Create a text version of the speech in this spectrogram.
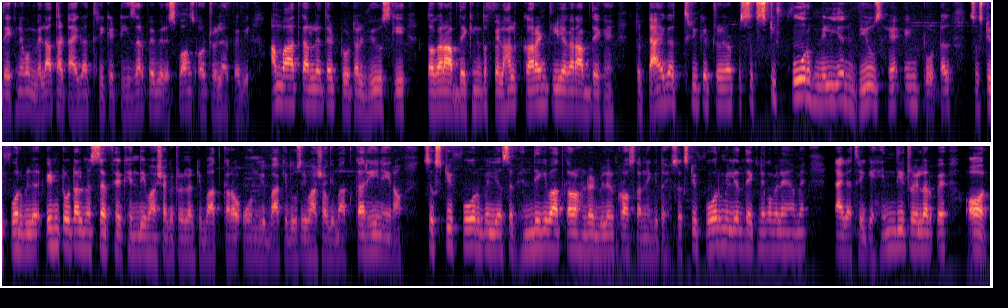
देखने को मिला था टाइगर थ्री के टीज़र पे भी रिस्पांस और ट्रेलर पे भी। हम बात कर लेते हैं टोटल व्यूज़ की। तो अगर आप देखेंगे तो फ़िलहाल करंटली अगर आप देखें तो टाइगर थ्री के ट्रेलर पे 64 मिलियन व्यूज़ है in total 64 million in total में सिर्फ़ एक हिंदी भाषा के ट्रेलर की बात कर रहा हूँ ओनली बाकी दूसरी भाषाओं की बात कर ही नहीं रहा हूँ। 64 मिलियन सिर्फ़ हिंदी की बात कर रहा हूँ हंड्रेड मिलियन क्रॉस करने की। तो 64 मिलियन देखने को मिले हमें। टाइगर थ्री के हिंदी ट्रेलर पे। और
